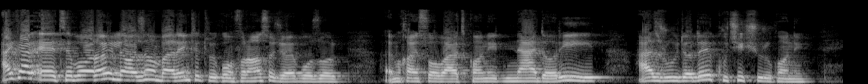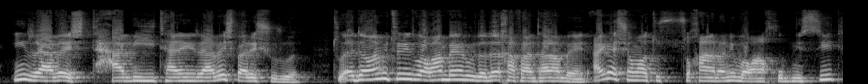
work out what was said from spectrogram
اگر اعتبارهای لازم برای اینکه توی کنفرانس و جای بزرگ می‌خواین صحبت کنید ندارید از رویدادهای کوچیک شروع کنید. این روش طبیعی ترین روش برای شروعه. تو ادامه می‌تونید واقعا به این رویدادهای خفنتر هم برید. اگر شما تو سخنرانی واقعا خوب نیستید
